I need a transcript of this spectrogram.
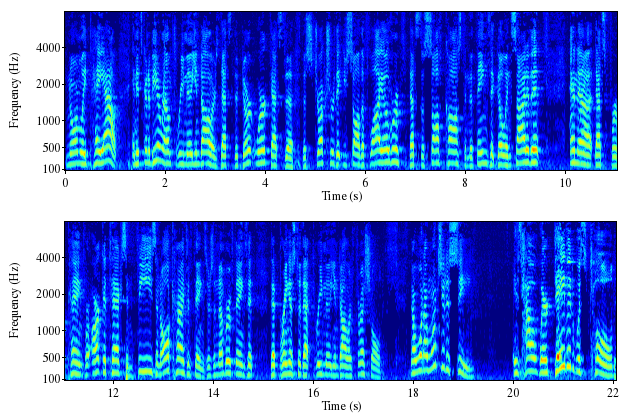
normally pay out. And it's going to be around $3 million. That's the dirt work, that's the, the structure that you saw the flyover, that's the soft cost and the things that go inside of it. And uh, that's for paying for architects and fees and all kinds of things. There's a number of things that, that bring us to that $3 million threshold. Now, what I want you to see is how, where David was told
